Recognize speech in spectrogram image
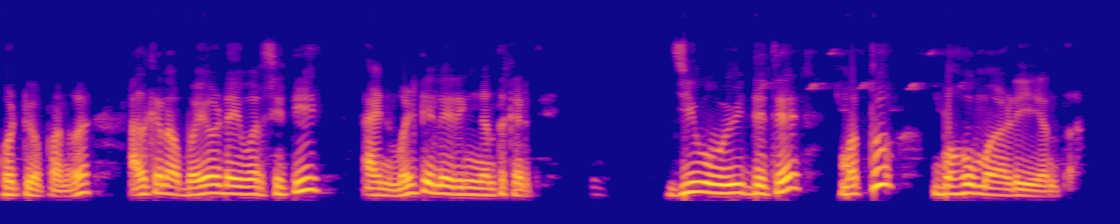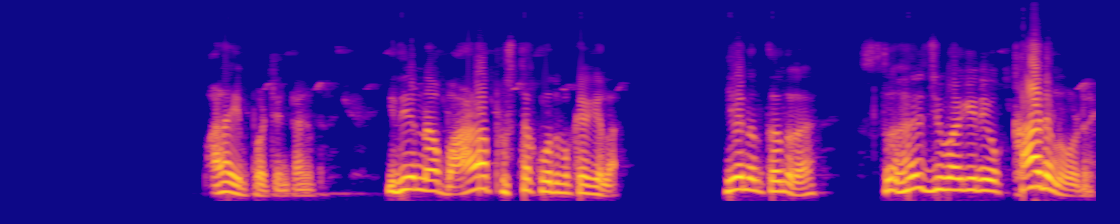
ಕೊಟ್ಟಿವಪ್ಪ ಅಂದ್ರೆ ಅದಕ್ಕೆ ನಾವು ಬಯೋಡೈವರ್ಸಿಟಿ ಅಂಡ್ ಮಲ್ಟಿಲೇರಿಂಗ್ ಅಂತ ಕರಿತೀವಿ. ಜೀವ ವೈವಿಧ್ಯತೆ ಮತ್ತು ಬಹುಮಾಡಿ ಅಂತ. ಬಹಳ ಇಂಪಾರ್ಟೆಂಟ್ ಆಗುತ್ತೆ. ಇದೇನು ನಾವು ಬಹಳ ಪುಸ್ತಕ ಓದ್ಬೇಕಾಗಿಲ್ಲ. ಏನಂತಂದ್ರ ಸಹಜವಾಗಿ ನೀವು ಕಾಡು ನೋಡ್ರಿ.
